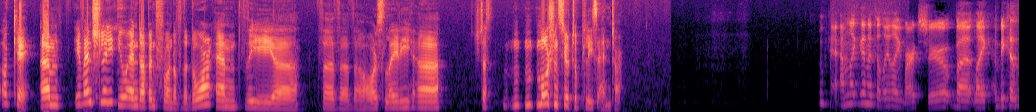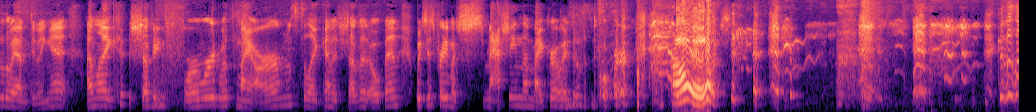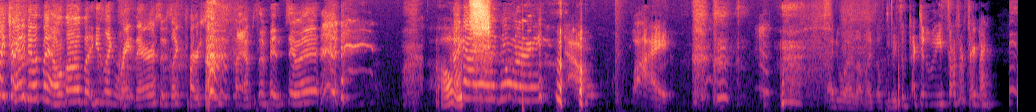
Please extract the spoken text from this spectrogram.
Okay. Um. Eventually, you end up in front of the door, and the uh, the the, the horse lady uh just motions you to please enter. Okay, I'm like gonna totally like march through, but like because of the way I'm doing it, I'm like shoving forward with my arms to like kind of shove it open, which is pretty much smashing the micro into the door. Oh! Because I was like trying to do it with my elbow, but he's like right there, so he's like partially slams him into it. I Ouch! got it. Don't worry. I allow myself to be subjected to these sorts of treatment. I'm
